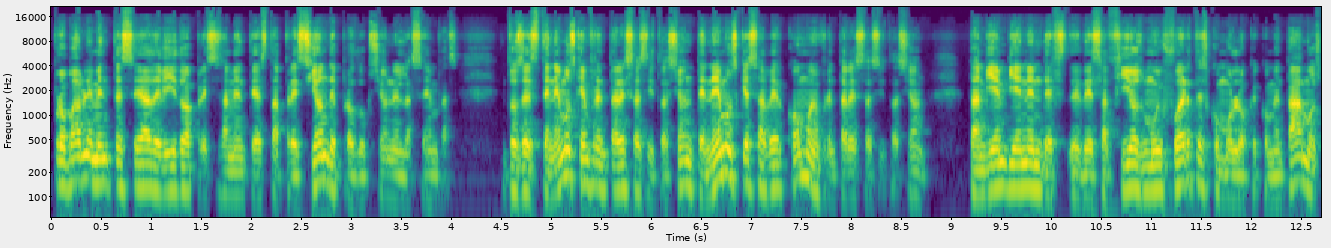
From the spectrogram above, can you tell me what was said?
probablemente sea debido a precisamente a esta presión de producción en las hembras. Entonces, tenemos que enfrentar esa situación, tenemos que saber cómo enfrentar esa situación. También vienen desafíos muy fuertes como lo que comentábamos.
